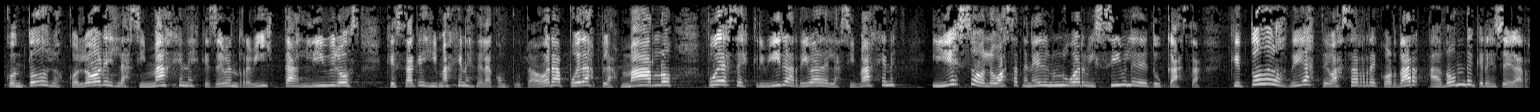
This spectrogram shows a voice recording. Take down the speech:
con todos los colores, las imágenes que lleven revistas, libros, que saques imágenes de la computadora, puedas plasmarlo, puedas escribir arriba de las imágenes y eso lo vas a tener en un lugar visible de tu casa, que todos los días te va a hacer recordar a dónde querés llegar.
